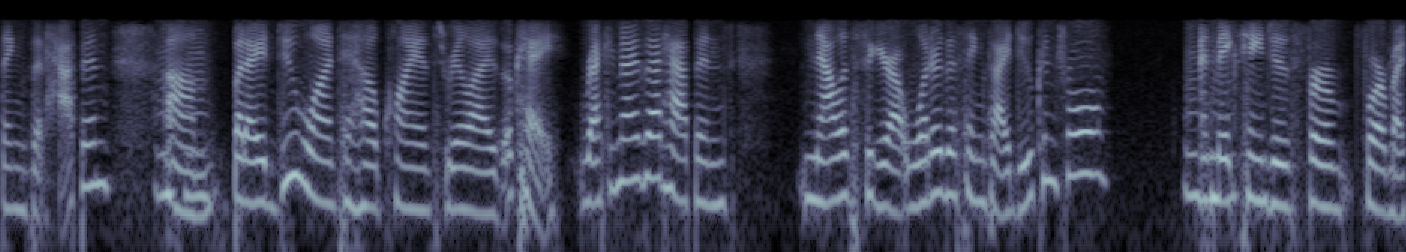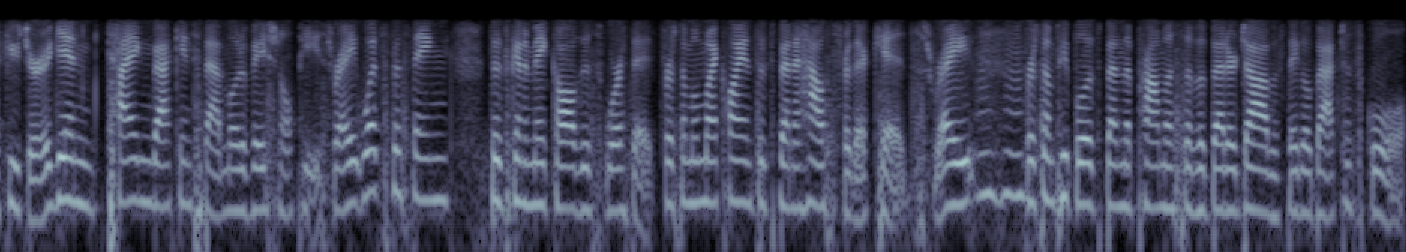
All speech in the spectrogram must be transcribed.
things that happen. Mm-hmm. Um, but I do want to help clients realize okay, recognize that happens. Now let's figure out what are the things I do control mm-hmm. and make changes for for my future. Again, tying back into that motivational piece, right? What's the thing that's going to make all this worth it? For some of my clients, it's been a house for their kids, right? Mm-hmm. For some people, it's been the promise of a better job if they go back to school.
